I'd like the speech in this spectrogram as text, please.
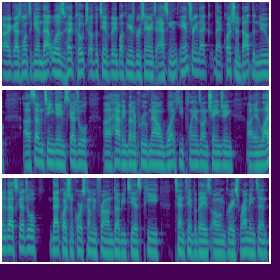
All right, guys. Once again, that was head coach of the Tampa Bay Buccaneers, Bruce Arians, asking, answering that that question about the new uh, 17 game schedule uh, having been approved now, and what he plans on changing uh, in light of that schedule. That question, of course, coming from WTSP 10 Tampa Bay's own Grace Remington.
